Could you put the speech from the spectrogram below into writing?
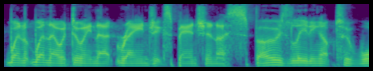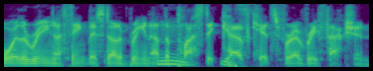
when when they were doing that range expansion, I suppose leading up to War of the Ring, I think they started bringing out mm, the plastic cav yes. kits for every faction.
